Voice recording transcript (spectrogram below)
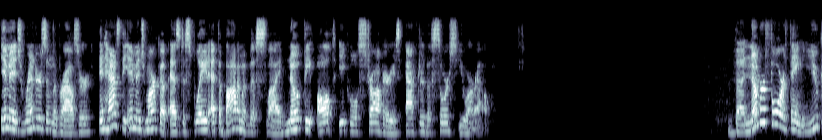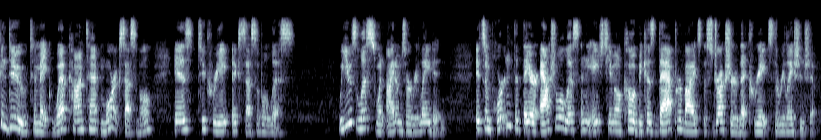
image renders in the browser, it has the image markup as displayed at the bottom of this slide. Note the alt equals strawberries after the source URL. The number four thing you can do to make web content more accessible is to create accessible lists. We use lists when items are related it's important that they are actual lists in the HTML code because that provides the structure that creates the relationship.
